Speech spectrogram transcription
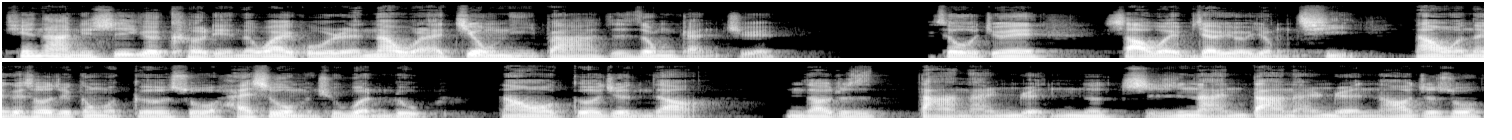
天呐，你是一个可怜的外国人，那我来救你吧，就是这种感觉，所以我觉得稍微比较有勇气。然后我那个时候就跟我哥说，还是我们去问路。然后我哥就你知道，你知道就是大男人的直男大男人，然后就说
